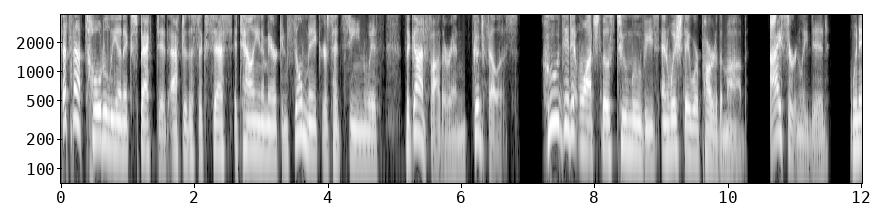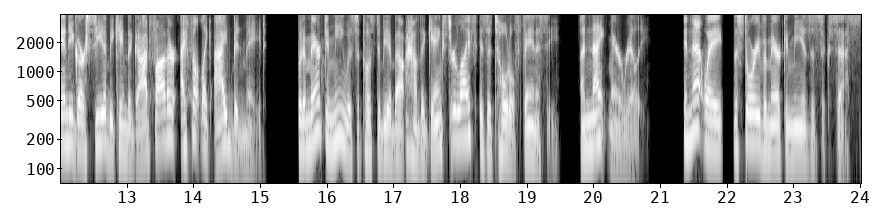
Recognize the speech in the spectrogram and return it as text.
That's not totally unexpected after the success Italian American filmmakers had seen with The Godfather and Goodfellas. Who didn't watch those two movies and wish they were part of the mob? I certainly did. When Andy Garcia became The Godfather, I felt like I'd been made. But American Me was supposed to be about how the gangster life is a total fantasy, a nightmare, really. In that way, the story of American Me is a success.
